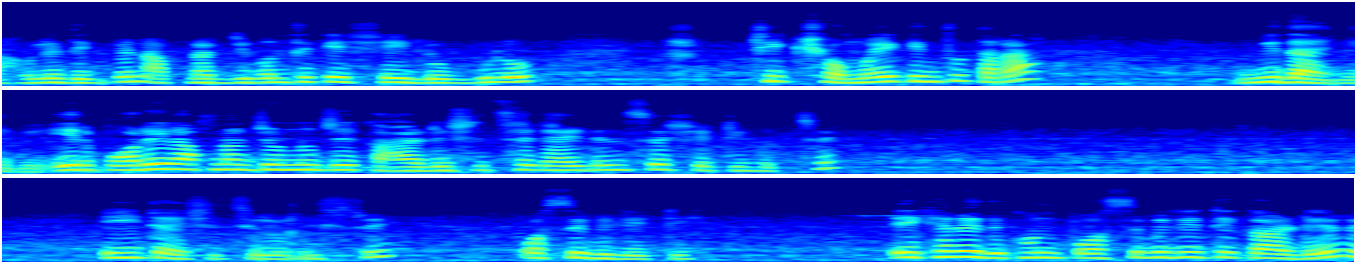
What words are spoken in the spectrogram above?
তাহলে দেখবেন আপনার জীবন থেকে সেই লোকগুলো ঠিক সময়ে কিন্তু তারা বিদায় নেবে। এরপরের আপনার জন্য যে কার্ড এসেছে গাইডেন্সে সেটি হচ্ছে এইটা এসেছিল নিশ্চয়ই পসিবিলিটি এইখানে দেখুন পসিবিলিটি কার্ডের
